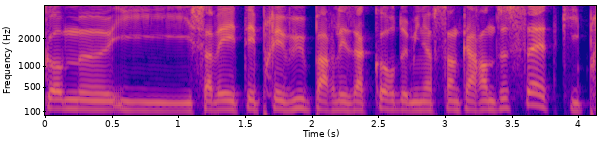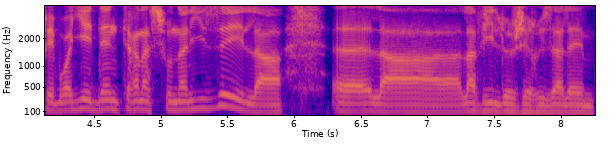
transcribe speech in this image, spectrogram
comme euh, il, ça avait été prévu par les accords de 1947 qui prévoyaient d'internationaliser la, euh, la, ville de Jérusalem.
